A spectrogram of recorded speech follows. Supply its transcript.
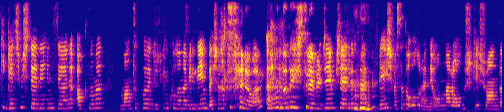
ki geçmiş dediğimiz yani aklımı mantıklı ve düzgün kullanabildiğim 5-6 sene var. Onda değiştirebileceğim şeyler de değişmese de olur hani. Onlar olmuş ki şu anda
